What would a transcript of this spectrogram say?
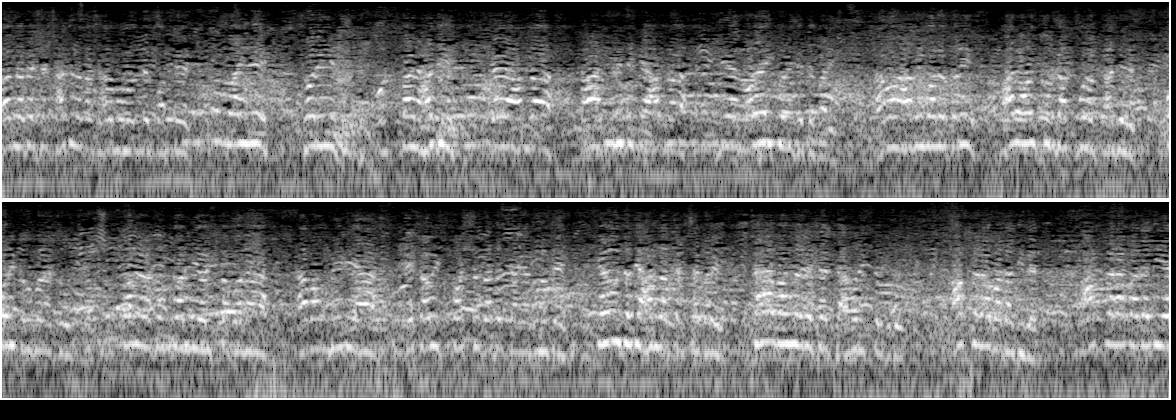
বাংলাদেশের স্বাধীনতা সার্বভৌমত্বের পক্ষে সৈনিক শরীর ওসমান হাজি তার স্মৃতিকে আমরা নিয়ে লড়াই করে যেতে পারি। এবং আমি মনে করি আরও অন্তর্ঘাতমূলক কাজের পরিকল্পনা চলছে। কোন রকম ধর্মীয় স্থাপনা এবং মিডিয়া এসব স্পর্শকাতের জায়গাগুলোতে কেউ যদি হামলার চেষ্টা করে সারা বাংলাদেশের নাগরিকদেরকে বলছি, আপনারা বাধা দিবেন। আপনারা বাধা দিয়ে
